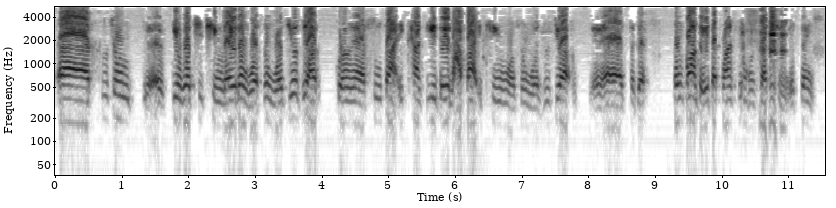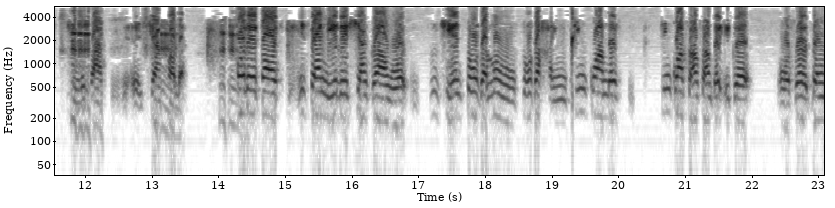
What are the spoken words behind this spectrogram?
呃师兄呃给我去请来的，我说我就是要跟呃书上一看一堆喇叭一听，我说我是叫呃这个东方队的关世音菩萨请一顿，请一下呃香好了。后来到一三年来香港，我之前做的梦，做的很金光的、金光闪闪的一个，我说跟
